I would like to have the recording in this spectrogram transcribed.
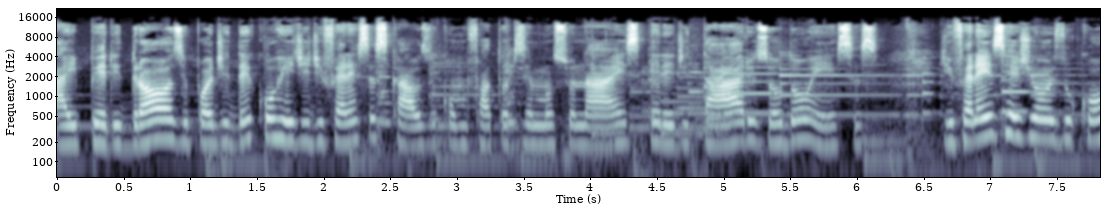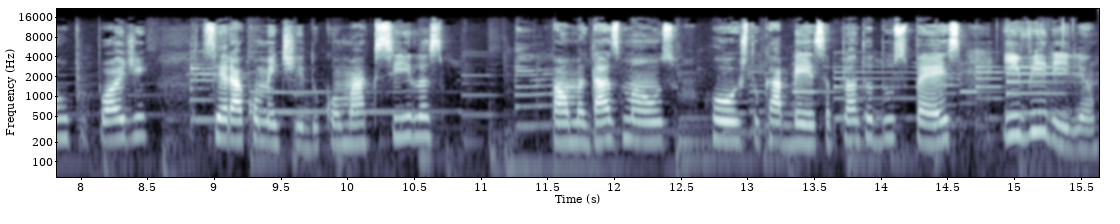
A hiperidrose pode decorrer de diferentes causas, como fatores emocionais, hereditários ou doenças. Diferentes regiões do corpo podem ser acometido, como axilas, palma das mãos, rosto, cabeça, planta dos pés e virilha.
